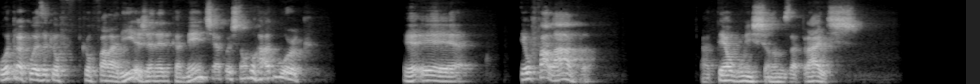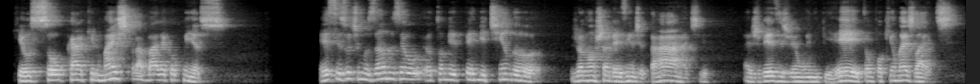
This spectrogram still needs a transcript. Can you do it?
outra coisa que eu, que eu falaria genericamente é a questão do hard work. É, é eu falava até alguns anos atrás, que eu sou o cara que mais trabalha que eu conheço. Esses últimos anos eu estou me permitindo jogar um xadrezinho de tarde, às vezes ver um NBA, estou um pouquinho mais light.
